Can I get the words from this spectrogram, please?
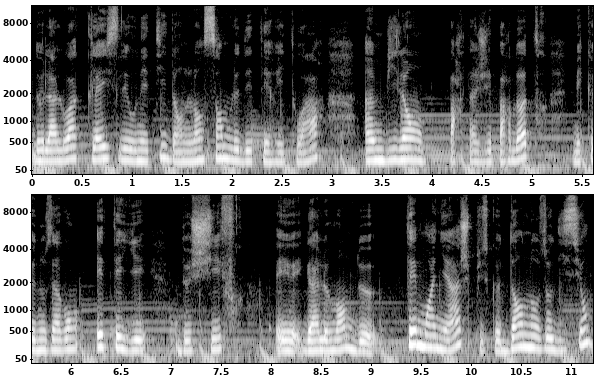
de la loi Claes-Leonetti dans l'ensemble des territoires. Un bilan partagé par d'autres, mais que nous avons étayé de chiffres et également de témoignages, puisque dans nos auditions,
